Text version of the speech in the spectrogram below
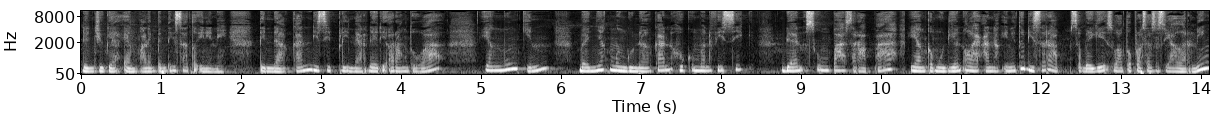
dan juga yang paling penting satu ini nih, tindakan disipliner dari orang tua yang mungkin banyak menggunakan hukuman fisik dan sumpah serapah yang kemudian oleh anak ini tuh diserap sebagai suatu proses social learning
